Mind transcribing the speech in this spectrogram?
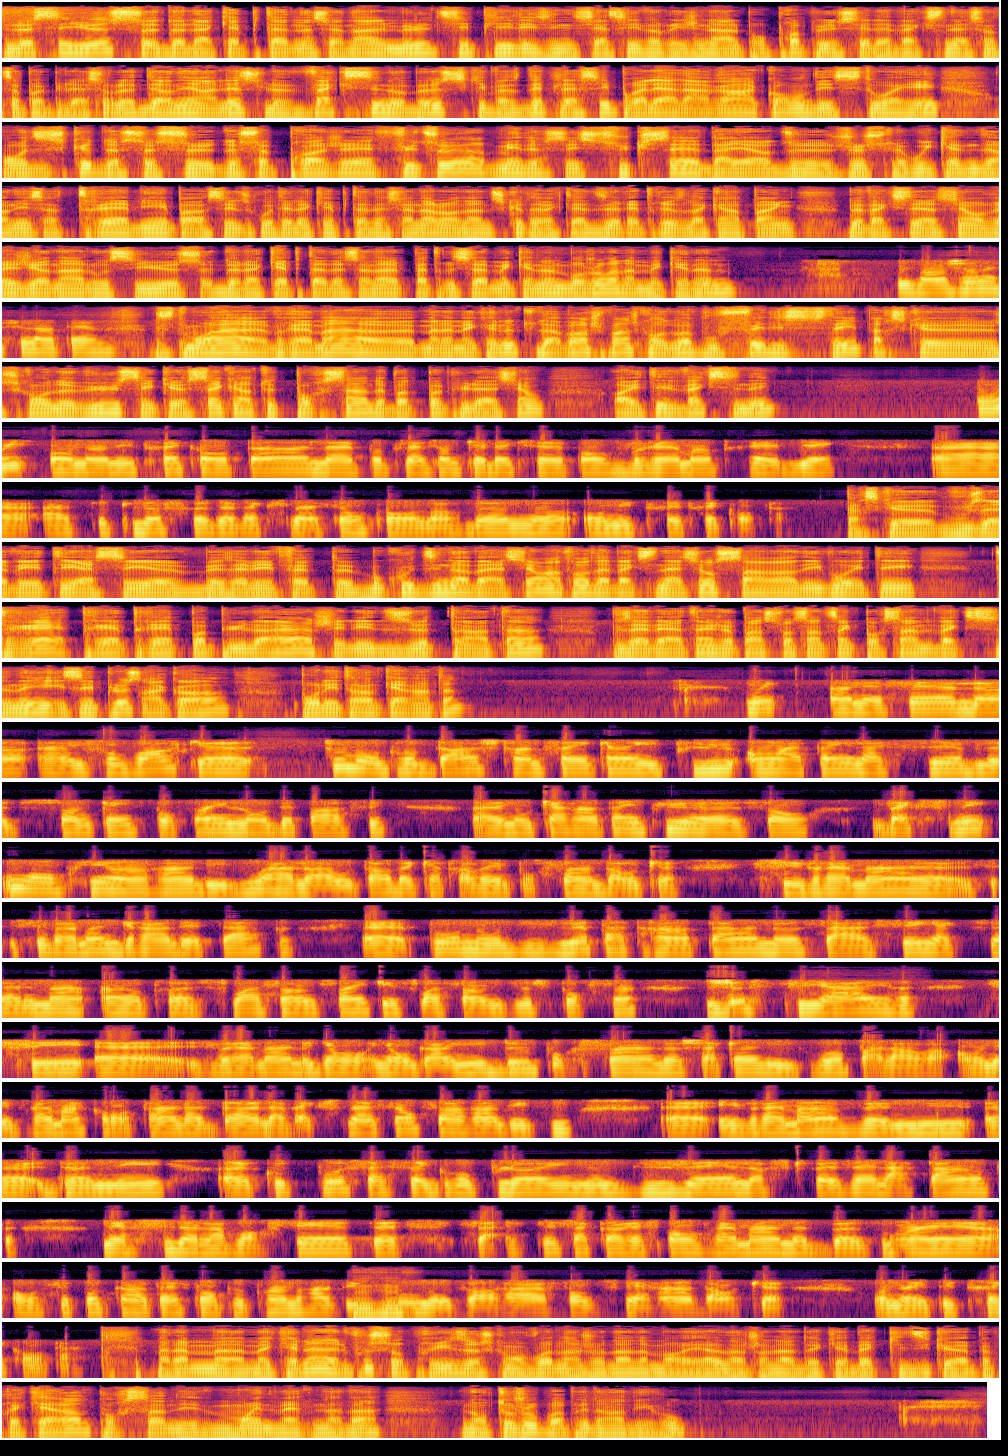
Le CIUS de la capitale nationale multiplie les initiatives originales pour propulser la vaccination de sa population. Le dernier en liste, le Vaccinobus, qui va se déplacer pour aller à la rencontre des citoyens. On discute de ce, de ce projet futur, mais de ses succès. D'ailleurs, juste le week-end dernier, ça a très bien passé du côté de la capitale nationale. On en discute avec la directrice de la campagne de vaccination régionale au CIUS de la capitale nationale, Patricia McKinnon. Bonjour, Madame McKinnon. Bonjour, M. Lantenne. Dites-moi vraiment, euh, Mme McKenna, tout d'abord, je pense qu'on doit vous féliciter parce que ce qu'on a vu, c'est que 58% de votre population a été vaccinée. Oui, on en est très content. La population de Québec répond vraiment très bien à, à toute l'offre de vaccination qu'on leur donne. On est très, très content parce que vous avez été assez, euh, vous avez fait beaucoup d'innovations. Entre autres, la vaccination sans rendez-vous a été très, très, très populaire chez les 18-30 ans. Vous avez atteint, je pense, 65% de vaccinés et c'est plus encore pour les 30-40 ans? Oui, en effet, là, euh, il faut voir que tous nos groupes d'âge, 35 ans et plus, ont atteint la cible du 75% Ils l'ont dépassé. Euh, nos 40 ans et plus sont vaccinés ou ont pris un rendez-vous à la hauteur de 80% Donc, c'est vraiment, euh, c'est vraiment une grande étape. Euh, pour nos 18 à 30 ans, là, ça oscille actuellement entre 65 et 70% Juste hier, c'est euh, vraiment, ils, ont, ils, ont, gagné 2% là, chacun des groupes. Alors, on est vraiment content là-dedans. La vaccination sans rendez-vous euh, est vraiment venue euh, donner un coup de pouce à ce groupe-là. Il nous disait lorsqu'il faisait l'attente, merci de l'avoir faite. Ça, ça correspond vraiment à notre besoin. On ne sait pas quand est-ce qu'on peut prendre rendez-vous. Mm-hmm. Nos horaires sont différents. Donc, on a été très contents. Madame euh, McKinnon, êtes-vous surprise de ce qu'on voit dans le Journal de Montréal, dans le Journal de Québec, qui dit qu'à peu près 40% des moins de 29 ans n'ont toujours pas pris de rendez-vous?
